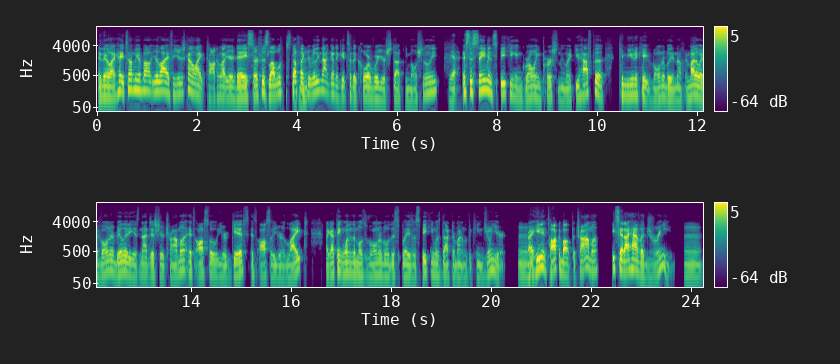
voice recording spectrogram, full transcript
and they're like, "Hey, tell me about your life," and you're just kind of like talking about your day, surface level stuff. Like Mhm. you're really not going to get to the core of where you're stuck emotionally. Yeah. It's the same in speaking and growing personally. Like you have to communicate vulnerably enough. And by the way, vulnerability is not just your trauma; it's also your gifts. It's also your light. Like I think one of the most vulnerable displays of speaking was Dr. Martin Luther King Jr. Mm, Right? He didn't talk about the trauma. He said, "I have a dream." mm,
